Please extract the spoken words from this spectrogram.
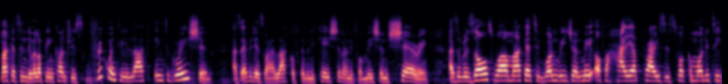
Markets in developing countries frequently lack integration, as evidenced by a lack of communication and information sharing. As a result, while markets in one region may offer higher prices for commodity,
